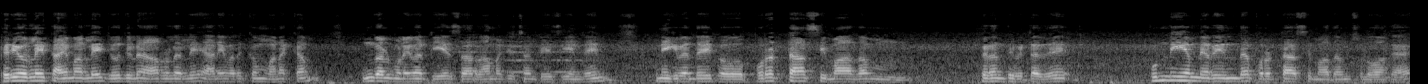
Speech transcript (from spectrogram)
பெரியோர்களே தாய்மார்களே ஜோதிட ஆர்வலர்களே அனைவருக்கும் வணக்கம். உங்கள் முனைவர் டி எஸ் ஆர் ராமகிருஷ்ணன் பேசுகின்றேன். இன்னைக்கு வந்து இப்போ புரட்டாசி மாதம் பிறந்து விட்டது. புண்ணியம் நிறைந்த புரட்டாசி மாதம் சொல்லுவாங்க.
